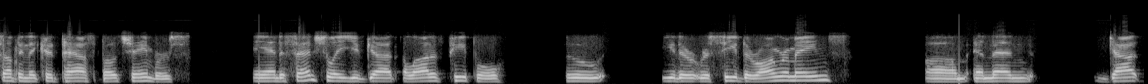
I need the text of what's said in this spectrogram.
something that could pass both chambers. And essentially, you've got a lot of people who either received the wrong remains um, and then got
